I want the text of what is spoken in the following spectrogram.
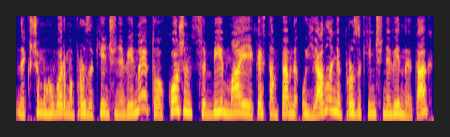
якщо ми говоримо про закінчення війни, то кожен собі має якесь там певне уявлення про закінчення війни. Так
